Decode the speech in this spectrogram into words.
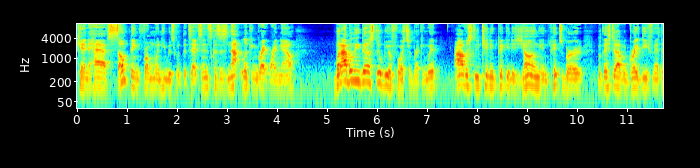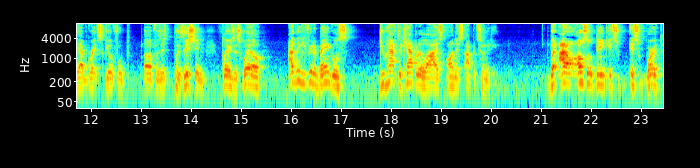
can have something from when he was with the Texans because it's not looking great right now. But I believe they'll still be a force to reckon with. Obviously, Kenny Pickett is young in Pittsburgh, but they still have a great defense. They have great skillful uh, position players as well. I think if you're the Bengals, you have to capitalize on this opportunity. But I don't also think it's it's worth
